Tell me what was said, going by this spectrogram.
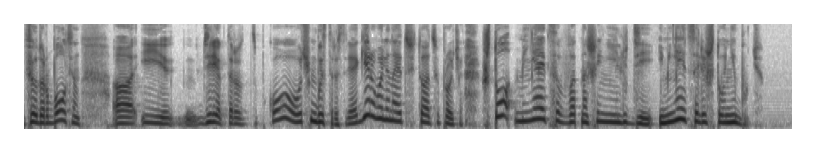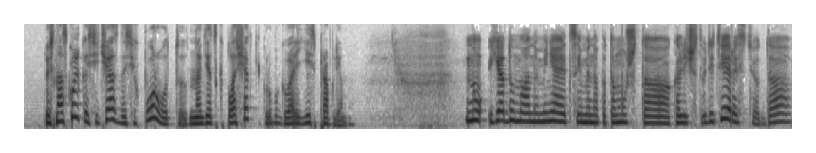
Федор Болтин э, и директор Цыпкова очень быстро среагировали на эту ситуацию и прочее. Что меняется в отношении людей? И меняется ли что-нибудь? То есть насколько сейчас до сих пор вот на детской площадке, грубо говоря, есть проблемы? Ну, я думаю, оно меняется именно потому, что количество детей растет, да,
